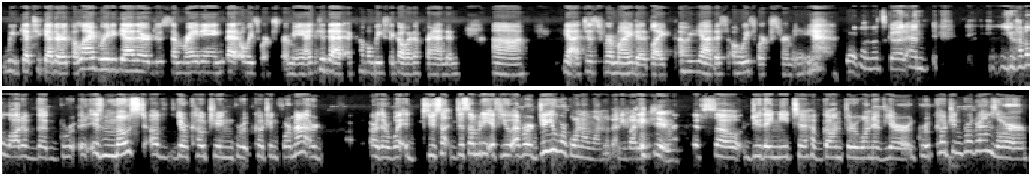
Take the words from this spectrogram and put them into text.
we get together at the library together, do some writing. That always works for me. I did that a couple weeks ago with a friend, and uh, yeah, just reminded like, oh yeah, this always works for me. oh, that's good. And you have a lot of the group is most of your coaching group coaching format or are there way do, does somebody if you ever do you work one-on-one with anybody? I do. If so do they need to have gone through one of your group coaching programs or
